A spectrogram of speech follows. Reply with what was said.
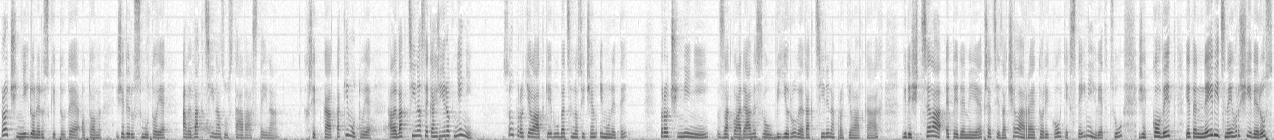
Proč nikdo nedoskytuje o tom, že virus mutuje, ale vakcína zůstává stejná? Chřipka taky mutuje, ale vakcína se každý rok mění. Jsou protilátky vůbec nosičem imunity? Proč nyní zakládáme svou víru ve vakcíny na protilátkách, když celá epidemie přeci začala rétorikou těch stejných vědců, že COVID je ten nejvíc nejhorší virus,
